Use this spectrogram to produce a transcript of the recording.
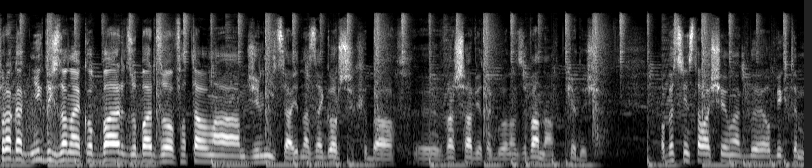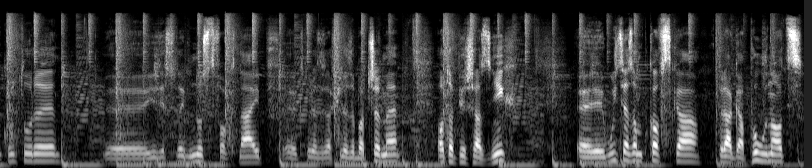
Praga niegdyś znana jako bardzo, bardzo fatalna dzielnica, jedna z najgorszych chyba y, w Warszawie, tak była nazywana kiedyś. Obecnie stała się jakby obiektem kultury, y, jest tutaj mnóstwo knajp, y, które za chwilę zobaczymy. Oto pierwsza z nich, ulica Ząbkowska, Praga Północ,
